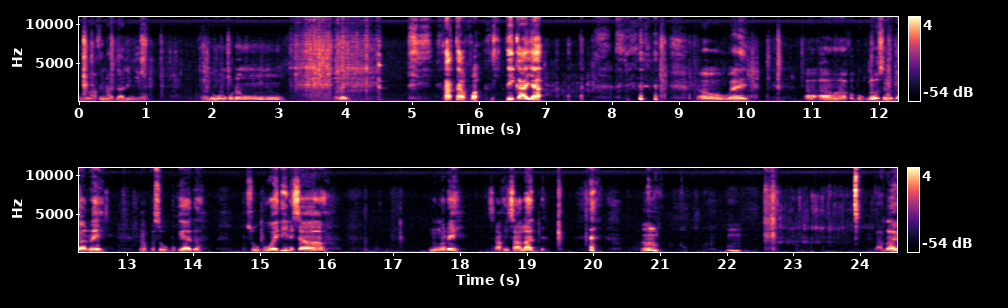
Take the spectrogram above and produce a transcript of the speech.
ng aking nadaling iyon. Naluwang ko ng... Aray. Katapa. Hindi kaya. Oh, way. Ah, ah, mga kabugnos, ano ka, aray. Napasubok yata. Pasubo ay, di na sa... Anong aray? Sa aking salad. mm. Mm. Tagay.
